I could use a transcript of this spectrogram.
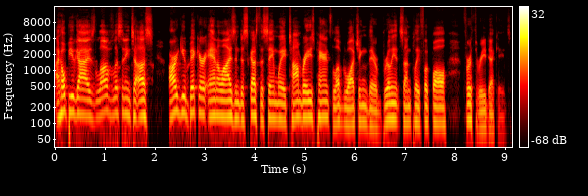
I hope you guys love listening to us argue, bicker, analyze, and discuss the same way Tom Brady's parents loved watching their brilliant son play football for three decades.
